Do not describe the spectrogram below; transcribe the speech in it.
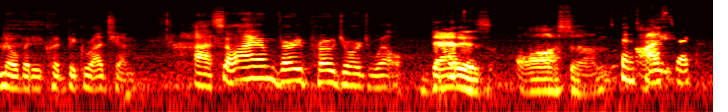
nobody could begrudge him. Uh, so I am very pro George Will. that is awesome. It's fantastic. I,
